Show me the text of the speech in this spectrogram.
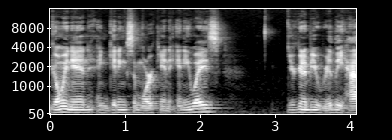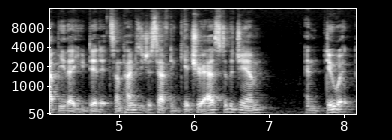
going in and getting some work in anyways, you're going to be really happy that you did it. Sometimes you just have to get your ass to the gym and do it.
